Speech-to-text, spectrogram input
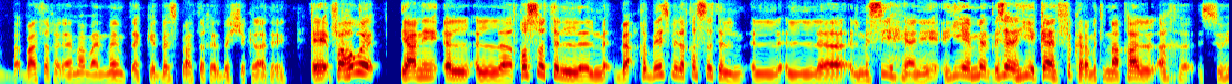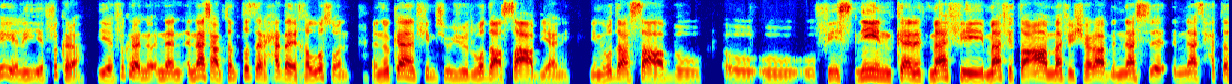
بعتقد أنا ما ما متأكد بس بعتقد بالشكل هذا إيه فهو يعني قصة بالنسبة لقصة المسيح يعني هي مثلا هي كانت فكرة مثل ما قال الأخ سهيل هي فكرة. هي فكرة إنه الناس عم تنتظر حدا يخلصهم إنه كان في وجود الوضع صعب يعني. يعني الوضع صعب و وفي سنين كانت ما في ما في طعام ما في شراب. الناس الناس حتى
